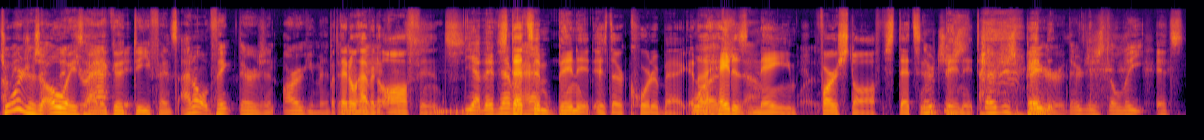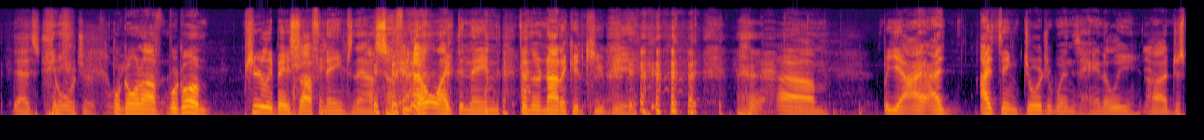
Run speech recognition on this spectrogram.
I mean, Georgia's the- the always had a good defense. I don't think there's an argument. but they don't have an is. offense. Yeah, they've never Stetson had- Bennett is their quarterback, and I hate his No, name. was. First off, Stetson They're just Bennett. they're just bigger. they're just elite. It's that's Georgia. for We're going off. We're going purely based off names now. So if you don't like the name, then they're not a good QB. um, but yeah, I, I I think Georgia wins handily, uh, just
